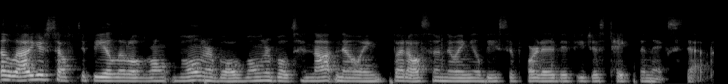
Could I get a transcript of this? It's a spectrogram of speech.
allow yourself to be a little vulnerable vulnerable to not knowing but also knowing you'll be supportive if you just take the next step.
